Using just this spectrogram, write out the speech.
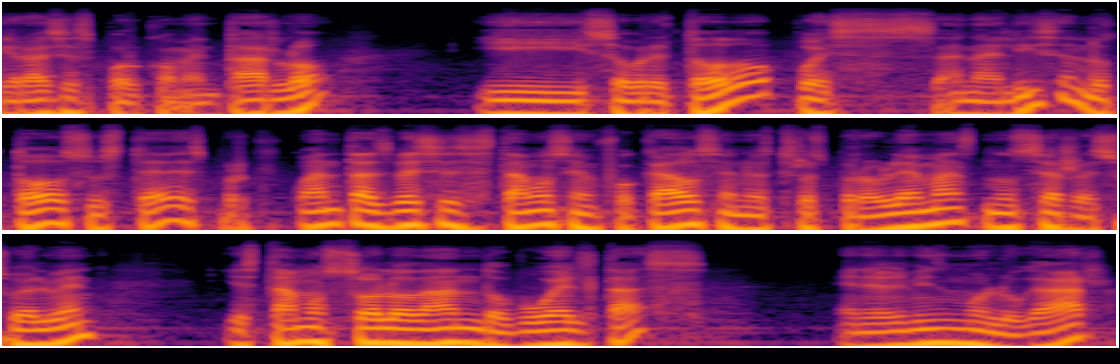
gracias por comentarlo y sobre todo pues analícenlo todos ustedes porque cuántas veces estamos enfocados en nuestros problemas, no se resuelven y estamos solo dando vueltas en el mismo lugar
